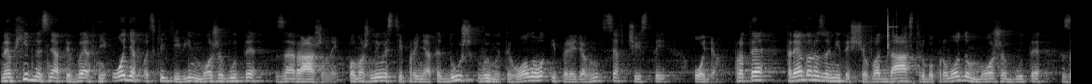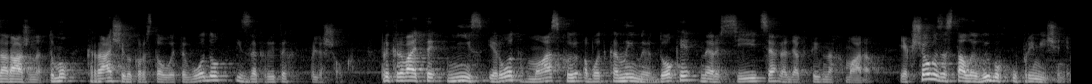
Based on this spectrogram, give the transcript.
Необхідно зняти верхній одяг, оскільки він може бути заражений. По можливості прийняти душ, вимити голову і переодягнутися в чистий одяг. Проте треба розуміти, що вода з трубопроводу може бути заражена, тому краще використовуйте воду із закритих пляшок. Прикривайте ніс і рот маскою або тканиною, доки не розсіється радіоактивна хмара. Якщо ви застали вибух у приміщенні,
